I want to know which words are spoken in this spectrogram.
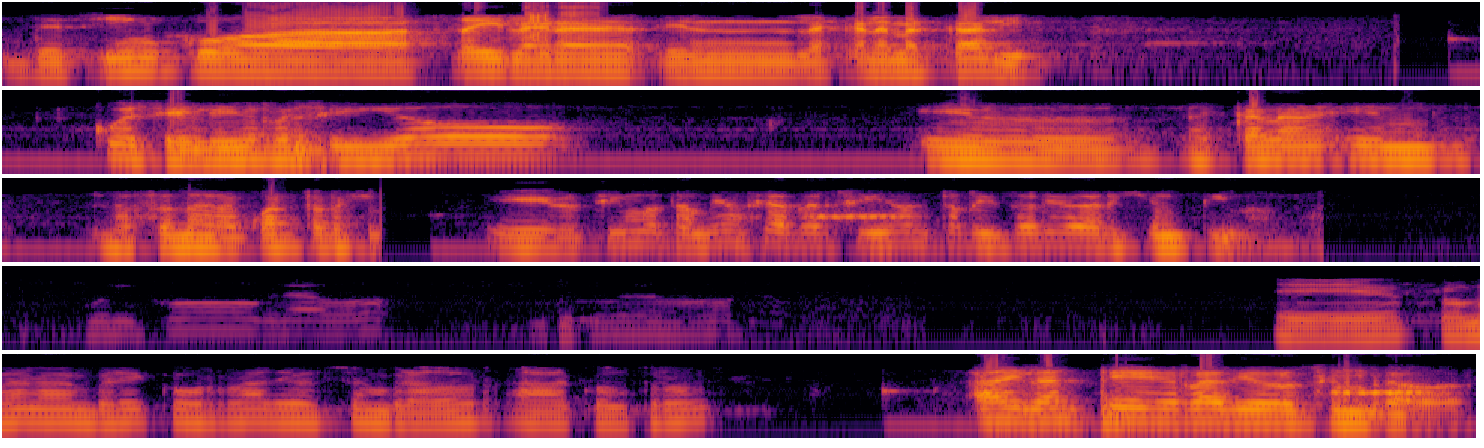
de 5 a 6 la era en la escala Mercalli. QSL recibió el- la escala en la zona de la cuarta región. El sismo también se ha percibido en territorio de Argentina. Eh, Romeo Lambereco, Radio El Sembrador a control. Adelante, Radio del Sembrador.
